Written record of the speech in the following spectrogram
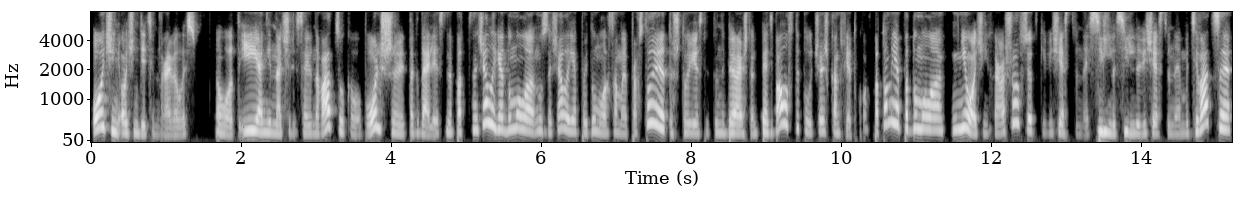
очень-очень детям нравилось. Вот, и они начали соревноваться, у кого больше и так далее. Сначала я думала, ну, сначала я придумала самое простое, это что если ты набираешь там 5 баллов, ты получаешь конфетку. Потом я подумала, не очень хорошо, все-таки вещественная, сильно-сильно вещественная мотивация,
